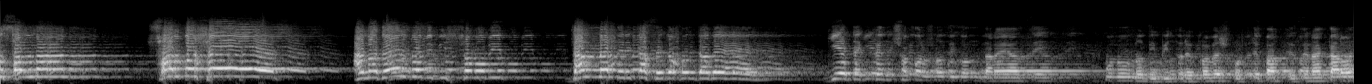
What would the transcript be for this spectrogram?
মুসলমান, সর্বশেষ আমাদের নবী বিশ্ব নবী জান্নাতের কাছে যখন যাবেন, গিয়ে দেখবেন সকল নবীগণ দাঁড়ায় আছে। কোন নবী ভিতরে প্রবেশ করতে পারতেছে না, কারণ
